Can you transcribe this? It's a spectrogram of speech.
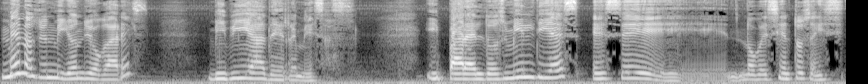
menos de un millón de hogares, vivía de remesas y para el 2010 ese 906,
